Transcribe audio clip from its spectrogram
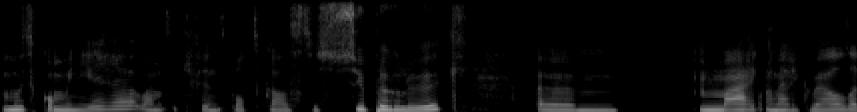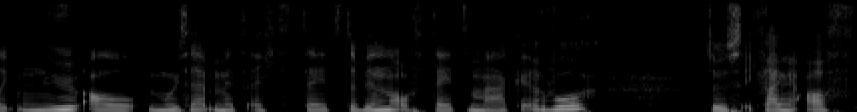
moet combineren. Want ik vind podcasten super leuk. Um, maar ik merk wel dat ik nu al moeite heb met echt tijd te vinden of tijd te maken ervoor. Dus ik vraag me af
